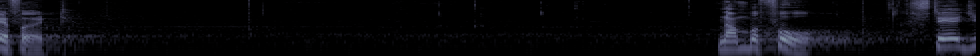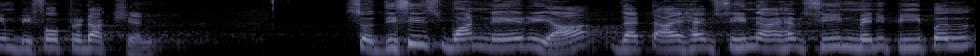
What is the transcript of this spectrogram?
effort. Number four, staging before production. So this is one area that I have seen. I have seen many people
